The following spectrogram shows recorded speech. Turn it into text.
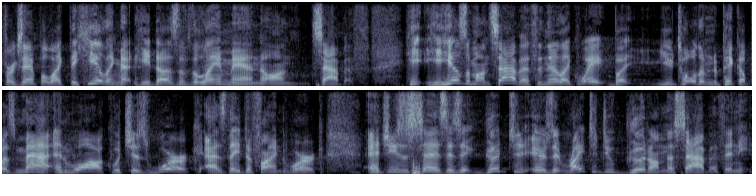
For example, like the healing that he does of the lame man on Sabbath. He, he heals him on Sabbath, and they're like, wait, but you told him to pick up his mat and walk, which is work, as they defined work. And Jesus says, is it good to, is it right to do good on the Sabbath? And he,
